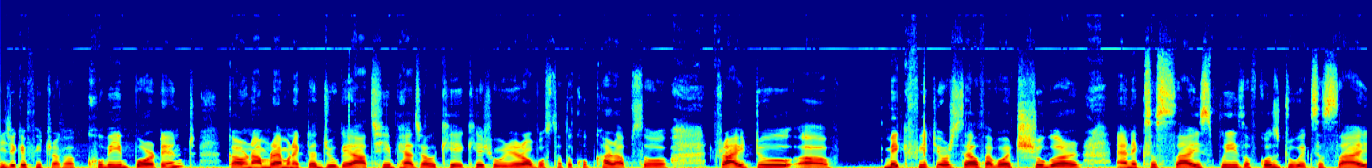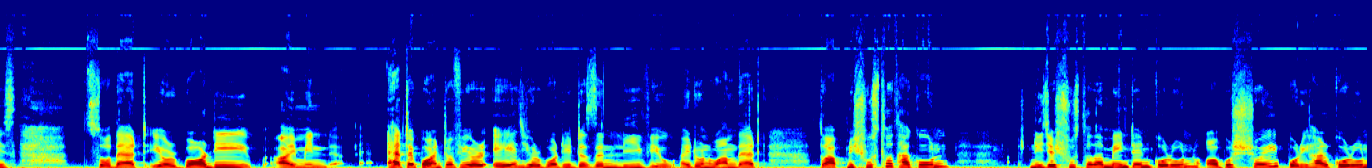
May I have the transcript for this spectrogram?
নিজেকে ফিট রাখা খুবই ইম্পর্টেন্ট কারণ আমরা এমন একটা যুগে আছি ভেজাল খেয়ে খেয়ে শরীরের অবস্থা তো খুব খারাপ so try to make fit yourself avoid sugar and exercise please of course do exercise so that your body I mean at a point of your age, your body doesn't leave you. I don't want that. তো আপনি সুস্থ থাকুন, নিজের সুস্থতা মেনটেন করুন, অবশ্যই পরিহার করুন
